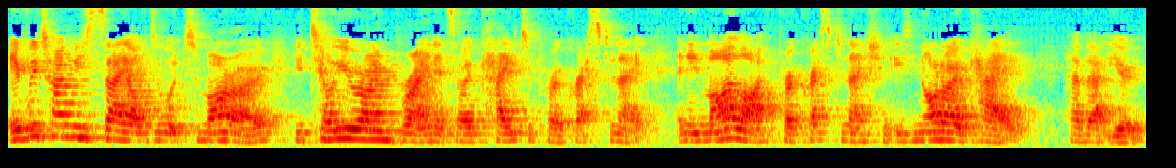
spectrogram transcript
Every time you say, I'll do it tomorrow, you tell your own brain it's okay to procrastinate. And in my life, procrastination is not okay. How about you?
